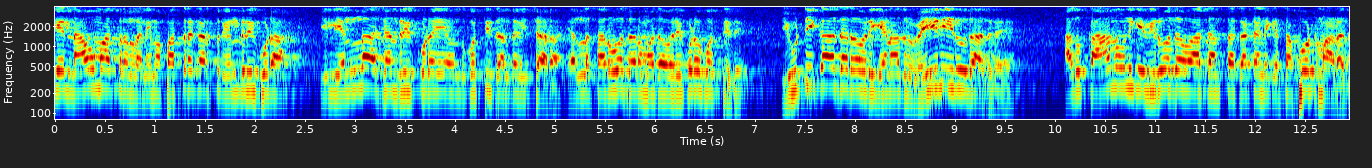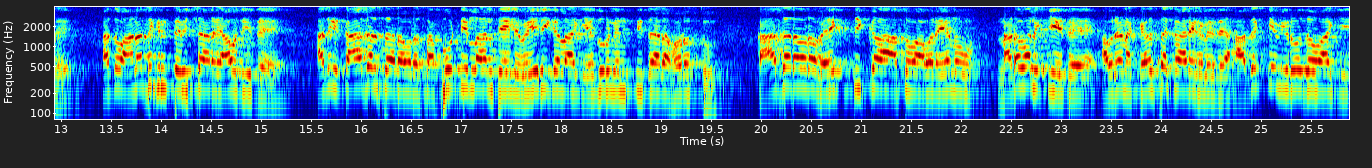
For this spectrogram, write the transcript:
ಕೇಳಿ ನಾವು ಮಾತ್ರ ಅಲ್ಲ, ನಿಮ್ಮ ಪತ್ರಕರ್ತರು ಎಲ್ಲರಿಗೂ ಕೂಡ, ಇಲ್ಲಿ ಎಲ್ಲ ಜನರಿಗೂ ಕೂಡ ಒಂದು ಗೊತ್ತಿದ್ದಂಥ ವಿಚಾರ. ಎಲ್ಲ ಸರ್ವ ಧರ್ಮದವರಿಗೂ ಕೂಡ ಗೊತ್ತಿದೆ. ಯು ಟಿ ಖಾದರ್ ಅವರಿಗೆ ಏನಾದರೂ ವೈರಿ ಇರುವುದಾದರೆ, ಅದು ಕಾನೂನಿಗೆ ವಿರೋಧವಾದಂಥ ಘಟನೆಗೆ ಸಪೋರ್ಟ್ ಮಾಡದೆ, ಅಥವಾ ಅನಧಿಕೃತ ವಿಚಾರ ಯಾವುದಿದೆ ಅದಕ್ಕೆ ಖಾದರ್ ಸರ್ ಅವರ ಸಪೋರ್ಟ್ ಇಲ್ಲ ಅಂತ ಹೇಳಿ ವೈರಿಗಳಾಗಿ ಎದುರು ನಿಂತಿದ್ದಾರೆ ಹೊರತು. ಖಾದರ್ ಅವರ ವೈಯಕ್ತಿಕ ಅಥವಾ ಅವರೇನು ನಡವಳಿಕೆ ಇದೆ ಅವರೇನೋ ಕೆಲಸ ಕಾರ್ಯಗಳಿದೆ, ಅದಕ್ಕೆ ವಿರೋಧವಾಗಿ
